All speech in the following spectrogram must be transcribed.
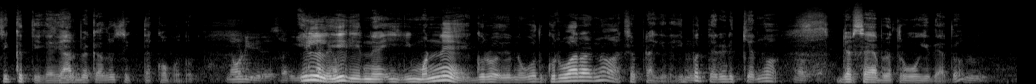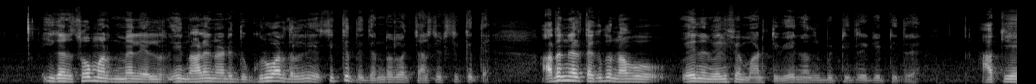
ಸಿಕ್ಕತ್ತೆ ಈಗ. ಯಾರು ಬೇಕಾದರೂ ಸಿಕ್ ತಕ್ಕೋಬೋದು. ಇಲ್ಲ ಇಲ್ಲ. ಈಗ ಇನ್ನು ಈ ಮೊನ್ನೆ ಗುರು ಓದ್ ಗುರುವಾರನೂ ಅಕ್ಸೆಪ್ಟ್ ಆಗಿದೆ. ಇಪ್ಪತ್ತೆರಡಕ್ಕೇನೋ ಜಡ್ ಸಾಹೇಬ್ರ ಹತ್ರ ಹೋಗಿದೆ ಅದು. ಈಗ ಸೋಮವಾರದ ಮೇಲೆ ಎಲ್ಲರೂ ಈ ನಾಳೆ ನಾಡಿದ್ದು ಗುರುವಾರದಲ್ಲಿ ಸಿಕ್ಕುತ್ತೆ. ಜನರಲ್ಲಾಗಿ ಚಾರ್ಜ್ ಶೀಟ್ ಸಿಕ್ಕುತ್ತೆ. ಅದನ್ನೆಲ್ಲ ತೆಗೆದು ನಾವು ಏನೇನು ವೆರಿಫೈ ಮಾಡ್ತೀವಿ ಏನಾದರೂ ಬಿಟ್ಟಿದ್ರೆ ಗಿಟ್ಟಿದ್ರೆ. ಆಕೆ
